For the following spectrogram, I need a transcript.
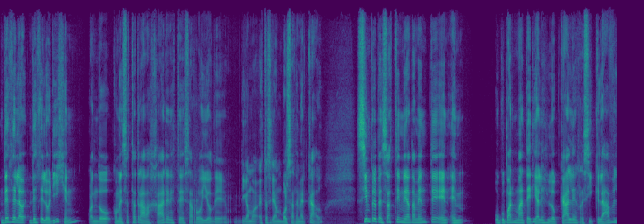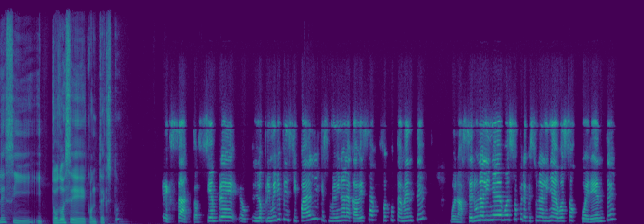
desde, desde el origen, cuando comenzaste a trabajar en este desarrollo de, digamos, estos serían bolsas de mercado, siempre pensaste inmediatamente en, ocupar materiales locales, reciclables y todo ese contexto? Exacto, siempre lo primero y principal que se me vino a la cabeza fue justamente, bueno, hacer una línea de bolsos, pero que es una línea de bolsos coherente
